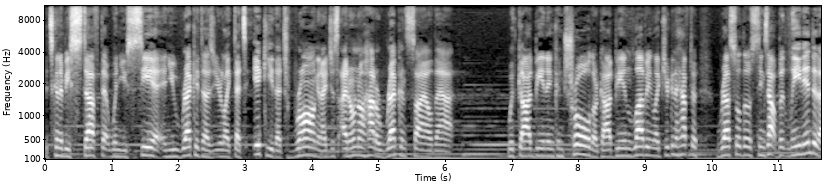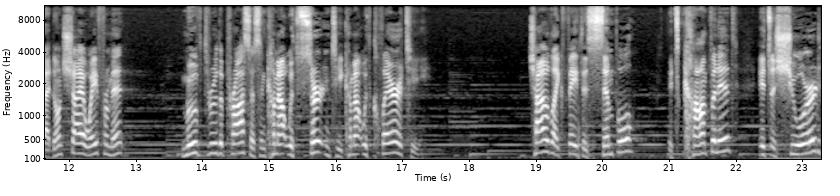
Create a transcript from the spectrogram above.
It's going to be stuff that when you see it and you recognize it, you're like, that's icky, that's wrong, and I just, I don't know how to reconcile that with God being in control or God being loving. Like, you're going to have to wrestle those things out, but lean into that. Don't shy away from it. Move through the process and come out with certainty, come out with clarity. Childlike faith is simple, it's confident, it's assured,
